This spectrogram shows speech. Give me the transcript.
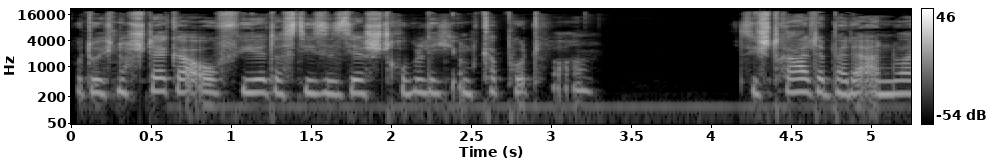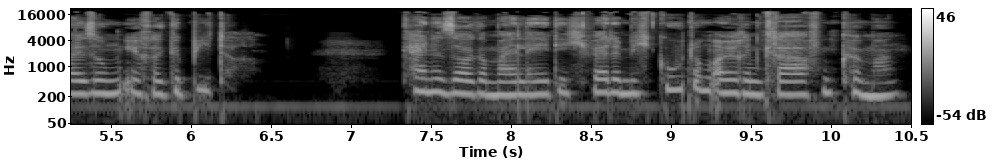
wodurch noch stärker auffiel, dass diese sehr strubbelig und kaputt waren. Sie strahlte bei der Anweisung ihrer Gebieterin. Keine Sorge, my Lady, ich werde mich gut um euren Grafen kümmern.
